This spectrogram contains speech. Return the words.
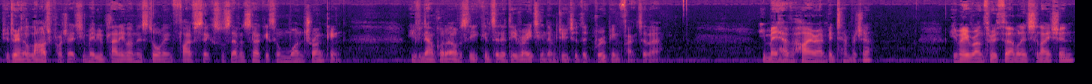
If you're doing a large project, you may be planning on installing five, six, or seven circuits in one trunking you've now got to obviously consider derating them due to the grouping factor there. You may have a higher ambient temperature. You may run through thermal insulation.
